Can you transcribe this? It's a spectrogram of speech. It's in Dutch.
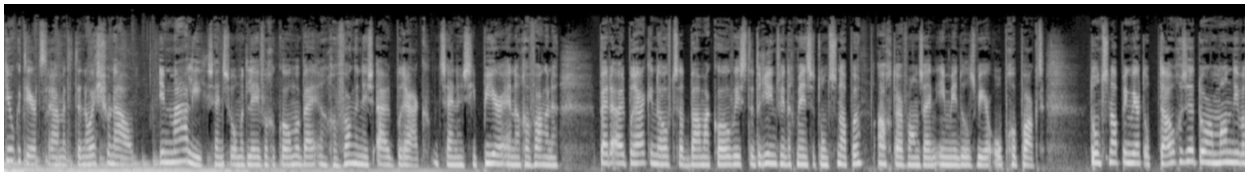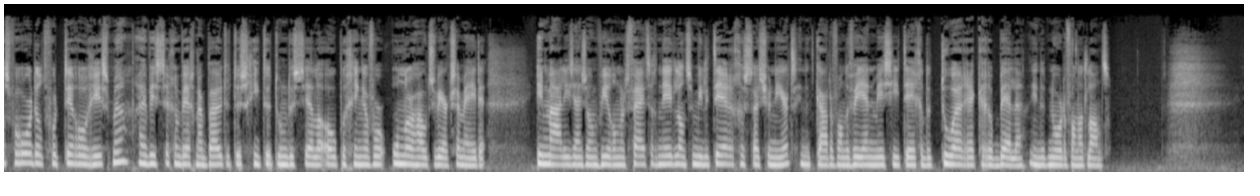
Dielke Teertstra met het NOS-journaal. In Mali zijn ze om het leven gekomen bij een gevangenisuitbraak. Het zijn een cipier en een gevangene. Bij de uitbraak in de hoofdstad Bamako wisten 23 mensen te ontsnappen. Acht daarvan zijn inmiddels weer opgepakt. De ontsnapping werd op touw gezet door een man die was veroordeeld voor terrorisme. Hij wist zich een weg naar buiten te schieten toen de cellen opengingen voor onderhoudswerkzaamheden. In Mali zijn zo'n 450 Nederlandse militairen gestationeerd... in het kader van de VN-missie tegen de Tuareg-rebellen in het noorden van het land.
